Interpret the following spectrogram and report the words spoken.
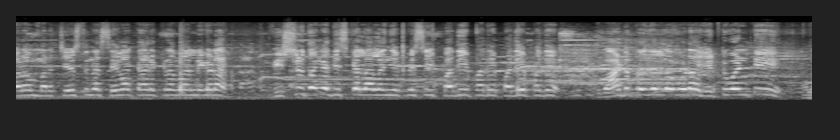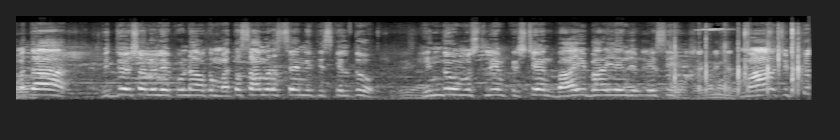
మనం మనం చేస్తున్న సేవా కార్యక్రమాలని కూడా విస్తృతంగా తీసుకెళ్ళాలని చెప్పేసి పదే పదే పదే పదే వార్డు ప్రజల్లో కూడా ఎటువంటి మత విద్వేషాలు లేకుండా ఒక మత సామరస్యాన్ని తీసుకెళ్తూ హిందూ ముస్లిం క్రిస్టియన్ బాయి బాయి అని చెప్పేసి మా చుట్టూ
